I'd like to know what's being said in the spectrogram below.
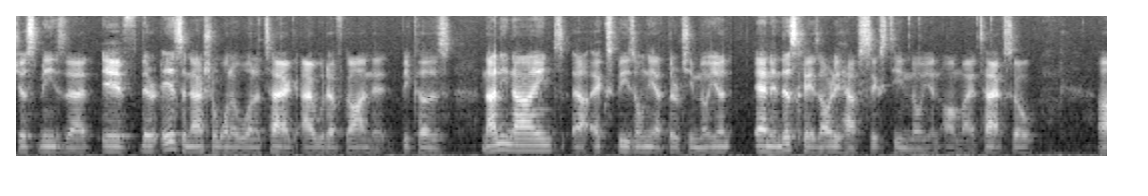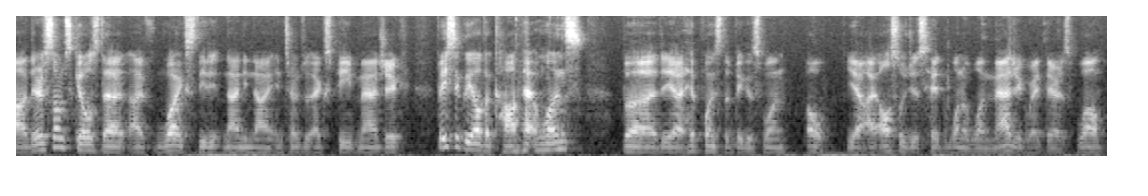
just means that if there is an actual 101 attack, I would have gotten it because 99 uh, XP is only at 13 million, and in this case, I already have 16 million on my attack. So uh, there's some skills that I've well exceeded 99 in terms of XP, magic, basically all the combat ones. But yeah, hit points the biggest one. Oh yeah, I also just hit 101 magic right there as well.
